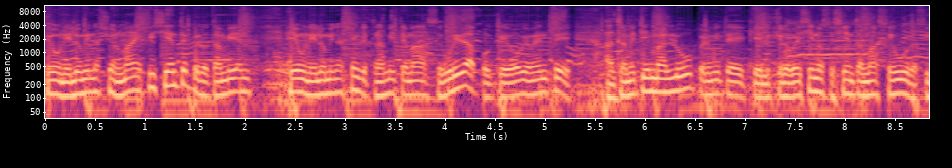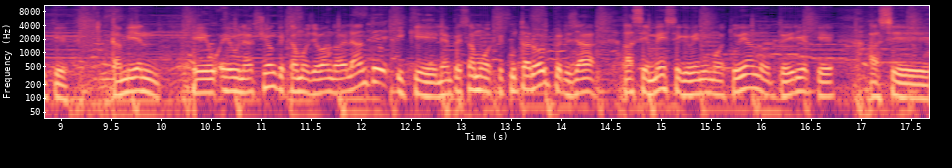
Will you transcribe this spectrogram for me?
Es una iluminación más eficiente, pero también es una iluminación que transmite más seguridad, porque obviamente al transmitir más luz permite que, los vecinos se sientan más seguros. Así que también es una acción que estamos llevando adelante y que la empezamos a ejecutar hoy, pero ya hace meses que venimos estudiando, te diría que hace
